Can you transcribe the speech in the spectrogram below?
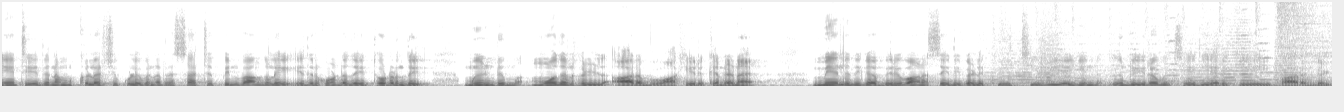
நேற்றைய தினம் கிளர்ச்சி குழுவினர் சற்று பின்வாங்கலை எதிர்கொண்டதை தொடர்ந்து மீண்டும் மோதல்கள் ஆரம்பமாகியிருக்கின்றன. மேலதிக விரிவான செய்திகளுக்கு டிவிஐயின் இன்று இரவு செய்தி அறிக்கையை பாருங்கள்.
